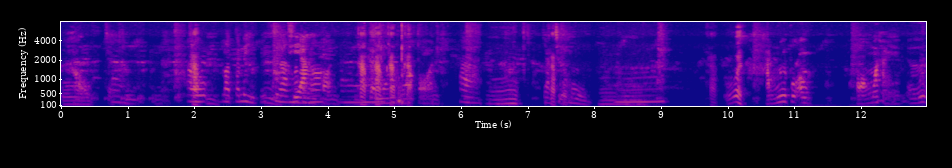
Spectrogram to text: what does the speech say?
โอ้เขาจะถือนะเอาลอตเตอรี่ไปเสี่ยงเสี่ยงเนาะก่อนครับครับ ครับครับ ก่อนค่ะอืมจังครับ ชื่อหูอือืมมครับโอ้ย ขันมือผู้เอาของมาให้เออ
